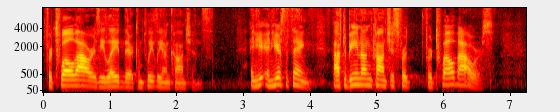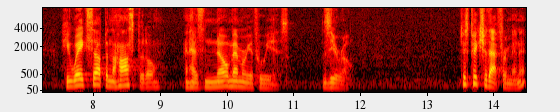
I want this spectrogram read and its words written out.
For 12 hours, he laid there completely unconscious. And, he, and here's the thing after being unconscious for, for 12 hours, he wakes up in the hospital and has no memory of who he is. Zero. Just picture that for a minute.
